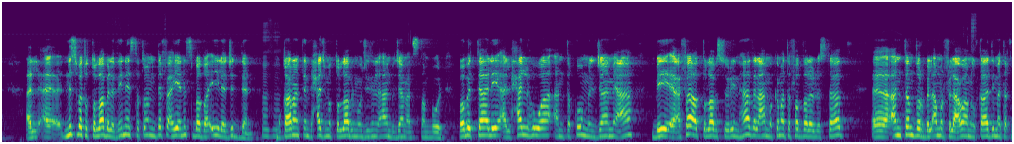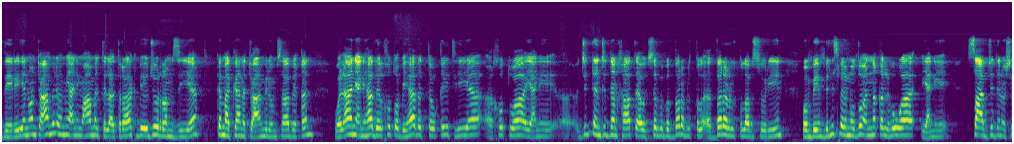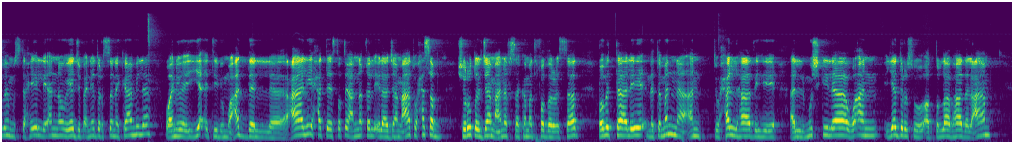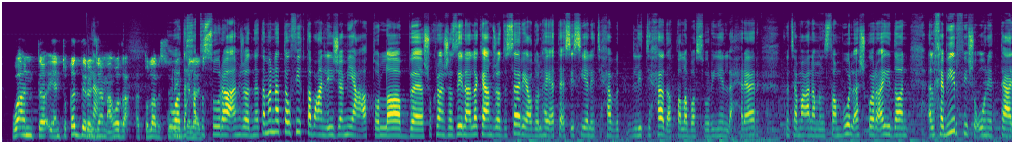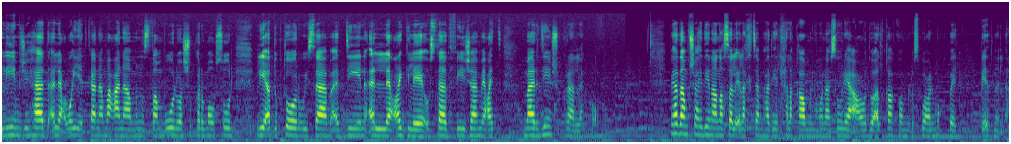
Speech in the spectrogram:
نسبة الطلاب الذين يستطيعون الدفع هي نسبة ضئيلة جدا مقارنة بحجم الطلاب الموجودين الآن بجامعة اسطنبول. وبالتالي الحل هو أن تقوم الجامعة بإعفاء الطلاب السوريين هذا العام وكما تفضل الأستاذ آه، أن تنظر بالأمر في الأعوام القادمة تقديريا وأن تعاملهم يعني معاملة الأتراك بأجور رمزية كما كانت تعاملهم سابقا. والآن يعني هذه الخطوة بهذا التوقيت هي خطوة يعني جدا جدا خاطئة وتسبب الضرر للطلاب السوريين. وبالنسبة لموضوع النقل هو يعني صعب جدا وشبه مستحيل لأنه يجب أن يدرس سنة كاملة وأن يأتي بمعدل عالي حتى يستطيع النقل إلى جامعات وحسب شروط الجامعة نفسها كما تفضل الأستاذ. وبالتالي نتمنى أن تحل هذه المشكلة وأن يدرسوا الطلاب هذا العام وأن يعني تقدر نعم. الجامعة. وضع الطلاب السوريين وضحت كلاجئ. الصورة أمجد. نتمنى التوفيق طبعا لجميع الطلاب. شكرا جزيلا لك أمجد الساري عضو الهيئة التأسيسية لاتحاد لاتحاد الطلبة السوريين الأحرار. كنت معنا من إسطنبول. أشكر أيضا الخبير في شؤون التعليم جهاد العويد. كان معنا من إسطنبول. والشكر موصول للدكتور وسام الدين العقله أستاذ في جامعة ماردين. شكرا لكم. بهذا مشاهدينا نصل إلى ختام هذه الحلقة. من هنا سوريا أعود وألقاكم الأسبوع المقبل. بإذن الله.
